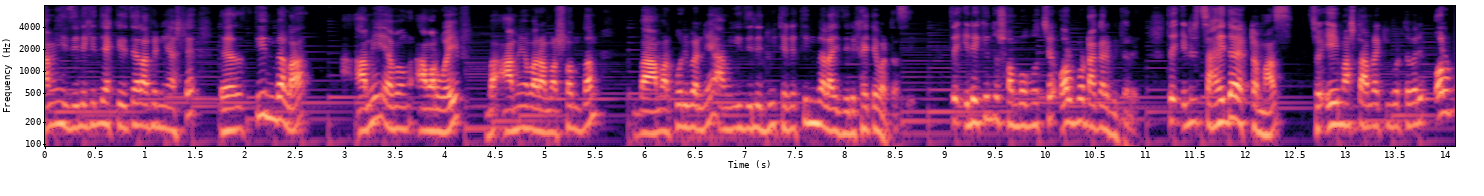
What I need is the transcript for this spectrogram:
আমি ইজিলি কিন্তু এক কেজি তেলাপিয়া নিয়ে আসলে তিন বেলা আমি এবং আমার ওয়াইফ বা আমি আবার আমার সন্তান বা আমার পরিবার নিয়ে আমি ইজিলি দুই থেকে তিন বেলা ইজিলি খাইতে পারতেছি। তো এটা কিন্তু সম্ভব হচ্ছে অল্প টাকার ভিতরে। তো এটার চাহিদা একটা মাছ। তো এই মাছটা আমরা কি করতে পারি? অল্প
